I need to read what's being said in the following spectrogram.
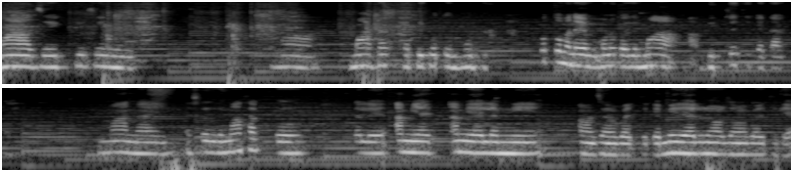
মা যে কি জিনিস। মা মা ডাক কত মধুর। কত মানে মনে করে যে মা, ভিতরে থেকে ডাকায় মা নাই, আজকে যদি মা থাকতো, তাহলে আমি আমি আইলাম নিয়ে আমার জামাই বাড়ি থেকে মেয়ে আইলেন আমার জামাই বাড়ি থেকে।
